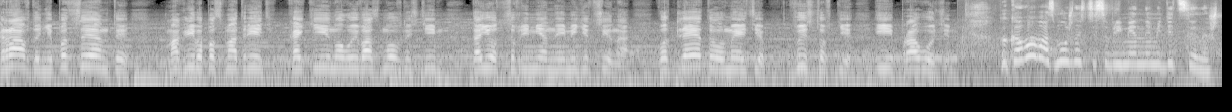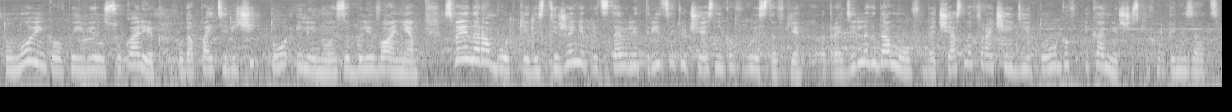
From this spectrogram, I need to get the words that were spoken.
Граждане, пациенты могли бы посмотреть, какие новые возможности им дает современная медицина. Вот для этого мы эти выставки и проводим. Каковы возможности современной медицины? Что новенького появилось у коллег? Куда пойти лечить то или иное заболевание? Свои наработки и достижения представили 30 участников выставки. От родильных домов до частных врачей-диетологов и коммерческих организаций.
